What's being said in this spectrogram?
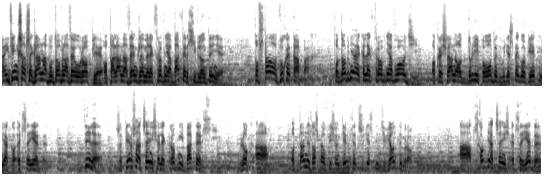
Największa ceglana budowla w Europie, opalana węglem elektrownia Battersea w Londynie, powstała w dwóch etapach. Podobnie jak elektrownia w Łodzi, określana od drugiej połowy XX wieku jako EC1. Tyle, że pierwsza część elektrowni Battersea, blok A, oddany został w 1939 roku, a wschodnia część EC1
